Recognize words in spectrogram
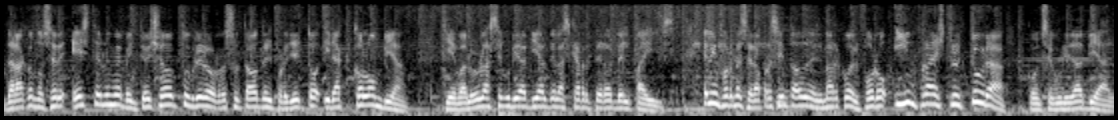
dará a conocer este lunes 28 de octubre los resultados del proyecto Irak Colombia, que evalúa la seguridad vial de las carreteras del país. El informe será presentado en el marco del foro Infraestructura con Seguridad Vial.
